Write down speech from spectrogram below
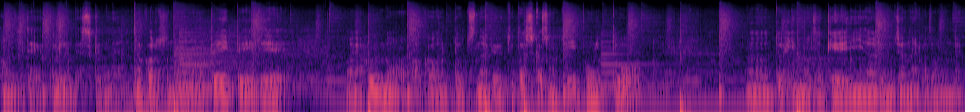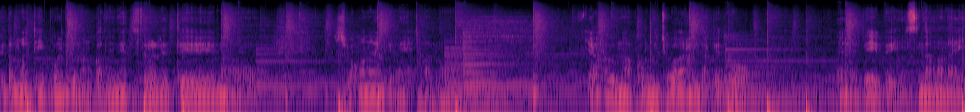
感じで来るんですけどね。だからその PayPay で Yahoo のアカウントをつなげると確かその T ポイントをうんと紐付けになるんじゃないかと思うんだけど、まあ、T ポイントなんかでね釣られてもしょうがないんでねあのヤフーなんかも一応あるんだけど、えー、ベイベイにつながないよ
